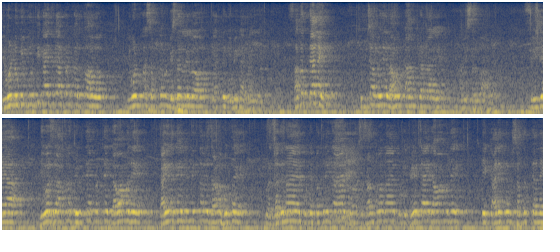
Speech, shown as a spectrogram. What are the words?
निवडणुकीपुरती काहीतरी आपण करतो आहोत. निवडणुका संपल्यावर विसरलेलो आहोत. यातली भूमिका नाही आहे सातत्याने तुमच्यामध्ये राहून काम करणारे आम्ही सर्व आहोत. श्रीजया दिवस रात्र फिरते प्रत्येक गावामध्ये. काही ना काही निमित्ताने जाणं होत आहे कुठं जगणं आहे कुठे पत्रिका आहे कुणाचं सांत्वन आहे कुठे भेट आहे गावामध्ये. हे कार्यक्रम सातत्याने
